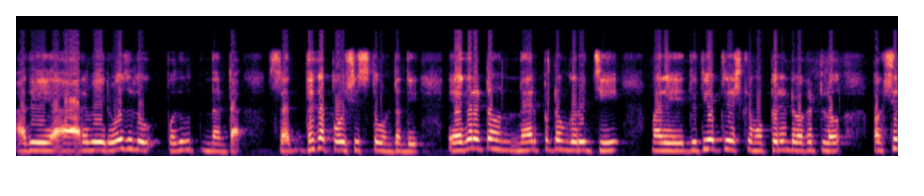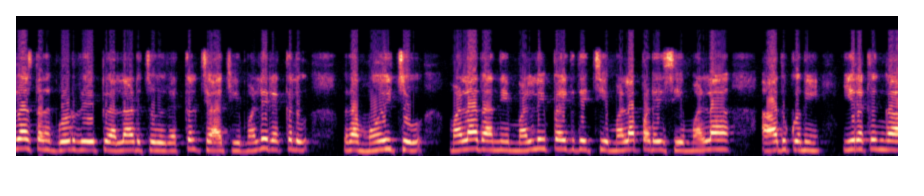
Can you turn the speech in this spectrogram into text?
అది అరవై రోజులు పొదుగుతుందంట. శ్రద్ధగా పోషిస్తూ ఉంటుంది. ఎగరటం నేర్పటం గురించి మరి ద్వితీయోపదేశక ముప్పై రెండు ఒకటిలో పక్షిరాజు తన గూడు రేపి అల్లాడుచు రెక్కలు చాచి మళ్ళీ రెక్కలు మోయిచు మళ్ళా దాన్ని మళ్ళీ పైకి తెచ్చి మళ్ళా పడేసి మళ్ళా ఆదుకొని ఈ రకంగా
